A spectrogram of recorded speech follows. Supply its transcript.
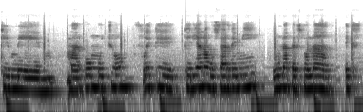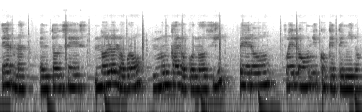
que me marcó mucho fue que querían abusar de mí una persona externa. Entonces no lo logró, nunca lo conocí, pero fue lo único que he tenido.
